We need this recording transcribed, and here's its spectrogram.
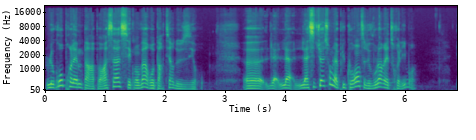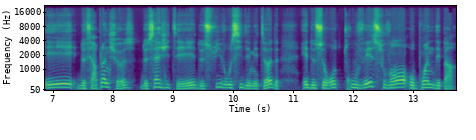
le gros problème par rapport à ça, c'est qu'on va repartir de zéro. Euh, la situation la plus courante, c'est de vouloir être libre, et de faire plein de choses, de s'agiter, de suivre aussi des méthodes et de se retrouver souvent au point de départ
